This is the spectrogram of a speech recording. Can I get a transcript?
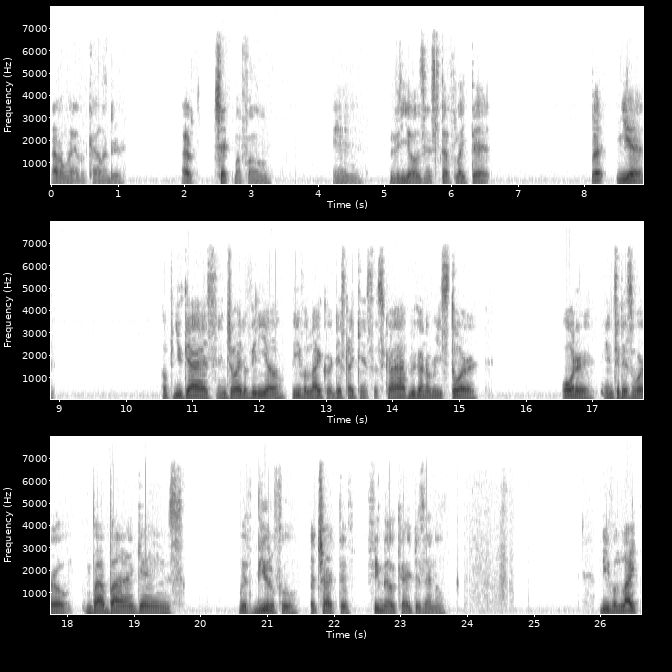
I don't have a calendar. I check my phone and videos and stuff like that. But yeah, hope you guys enjoy the video. Leave a like or dislike and subscribe. We're gonna restore order into this world by buying games with beautiful, attractive female characters in them. Leave a like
